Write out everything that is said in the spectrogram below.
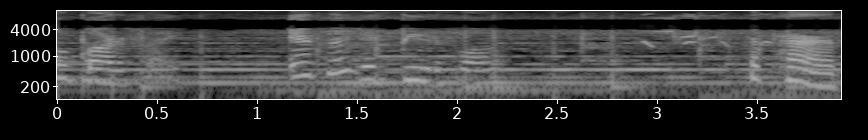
Colorful butterfly. Isn't it beautiful? Superb.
